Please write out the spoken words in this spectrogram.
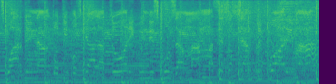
Sguardo in alto tipo scalatori Quindi scusa mamma se sono sempre fuori Ma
